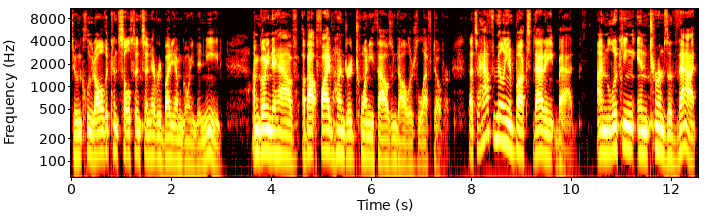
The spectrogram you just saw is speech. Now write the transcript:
to include all the consultants and everybody I'm going to need, I'm going to have about $520,000 left over. That's a half a million bucks, that ain't bad. I'm looking in terms of that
